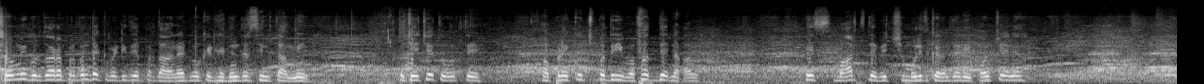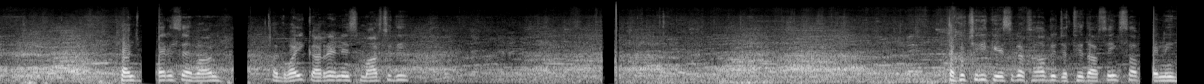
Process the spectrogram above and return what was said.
ਸ਼੍ਰੋਮਣੀ ਗੁਰਦੁਆਰਾ ਪ੍ਰਬੰਧਕ ਕਮੇਟੀ ਦੇ ਪ੍ਰਧਾਨ ਐਡਵੋਕੇਟ ਹਰਜਿੰਦਰ ਸਿੰਘ ਧਾਮੀ ਉਚੇਚੇ ਤੌਰ ਤੇ ਆਪਣੇ ਕੁਝ ਪੱਧਰੀ ਵਫਦ ਦੇ ਨਾਲ ਇਸ ਮਾਰਚ ਦੇ ਵਿੱਚ ਸ਼ਮੂਲੀਅਤ ਕਰਨ ਦੇ ਲਈ ਪਹੁੰਚੇ ਨੇ। ਪੰਜ ਪਿਆਰੇ ਸਹਿਬਾਨ ਅਗਵਾਈ ਕਰ ਰਹੇ ਨੇ ਇਸ ਮਾਰਚ ਦੀ। ਤਖਤ ਸ੍ਰੀ ਕੇਸਗੜ੍ਹ ਸਾਹਿਬ ਦੇ ਜਥੇਦਾਰ ਸਿੰਘ ਸਾਹਿਬ ਬੈਣੀ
